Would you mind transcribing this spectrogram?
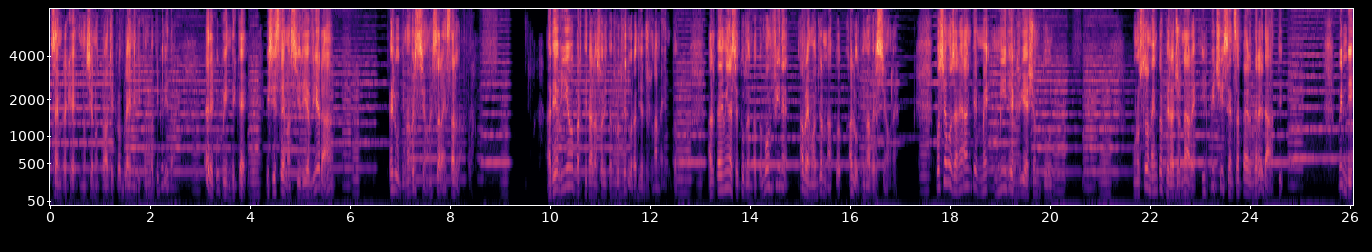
sempre che non siano trovati problemi di compatibilità, ed ecco quindi che il sistema si riavvierà e l'ultima versione sarà installata. A riavvio partirà la solita procedura di aggiornamento. Al termine, se tutto è andato a buon fine, avremo aggiornato all'ultima versione. Possiamo usare anche Media Creation Tool, uno strumento per aggiornare il PC senza perdere dati. Quindi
